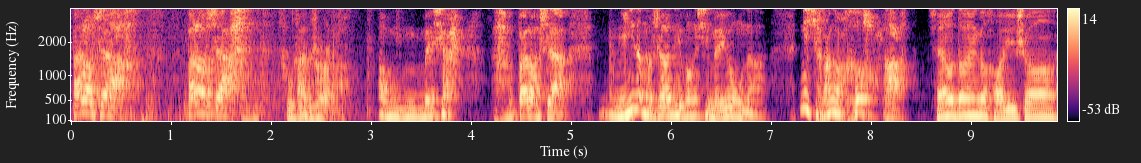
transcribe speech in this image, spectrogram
白老师啊，白老师啊，出什么事儿了？哦，没事儿。白老师啊，你怎么知道那封信没用呢？你小两口和好了。想要当一个好医生，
